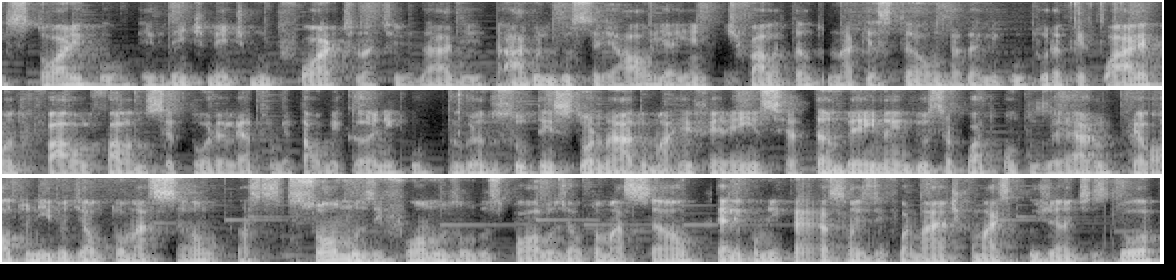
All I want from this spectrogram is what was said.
histórico, evidentemente, muito forte na atividade agroindustrial, e aí a gente fala tanto na questão da agricultura pecuária, quanto fala, fala no setor eletrometal mecânico. O Rio Grande do Sul tem se tornado uma referência também na indústria 4.0, pelo alto nível de automação. Nós somos e fomos um dos polos de automação, telecomunicações e informática mais pujantes do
